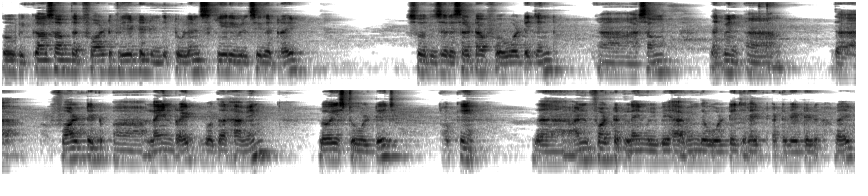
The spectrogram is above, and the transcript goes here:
So because of that fault created in the two lines here you will see that right so this is a result of voltage and uh, some that mean uh, the faulted uh, line right? Both are having lowest voltage. Okay. The unfaulted line will be having the voltage right at rated right?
